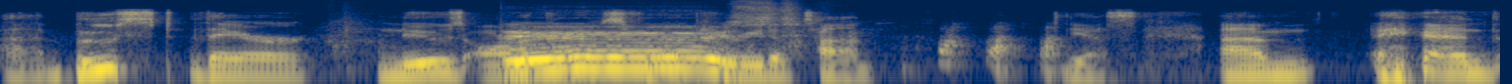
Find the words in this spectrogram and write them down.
uh, boost their news articles boost. for a period of time. yes. Um, and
